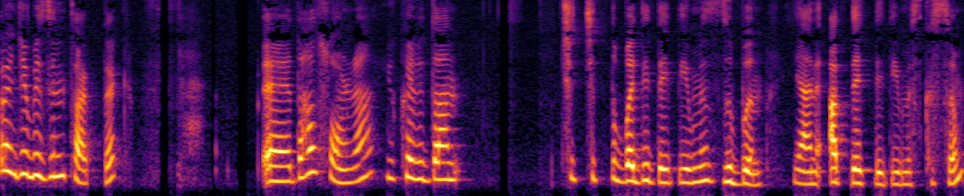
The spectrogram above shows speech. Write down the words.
Önce bezini taktık. E, daha sonra yukarıdan çıt çıtlı body dediğimiz zıbın yani atlet dediğimiz kısım.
